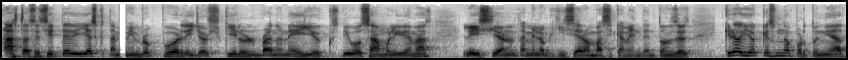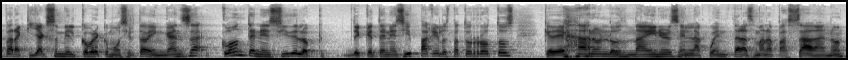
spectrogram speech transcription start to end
hasta hace siete días que también Brock Purdy, George Kittle, Brandon Ayuk, Divo Samuel y demás le hicieron también lo que quisieron básicamente. Entonces creo yo que es una oportunidad para que Jacksonville cobre como cierta venganza con Tennessee de, lo que, de que Tennessee pague los patos rotos que dejaron los Niners en la cuenta la semana pasada, ¿no?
